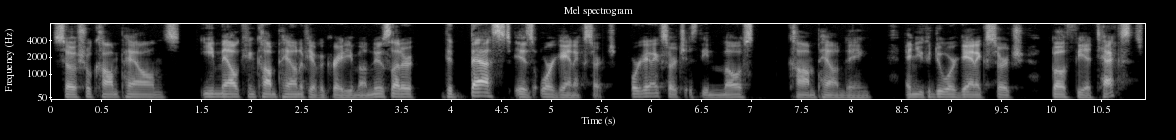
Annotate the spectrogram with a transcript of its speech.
Social compounds, email can compound if you have a great email newsletter. The best is organic search. Organic search is the most compounding and you can do organic search both via text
